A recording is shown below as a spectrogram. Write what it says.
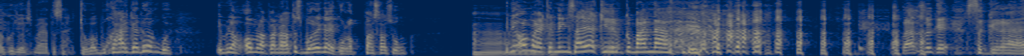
Aku jual 900 lah. Coba buka harga doang gue. Dia bilang, om 800 boleh gak ya? Gue lepas langsung. Ah. Ini om rekening saya kirim ke mana? langsung kayak segera.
